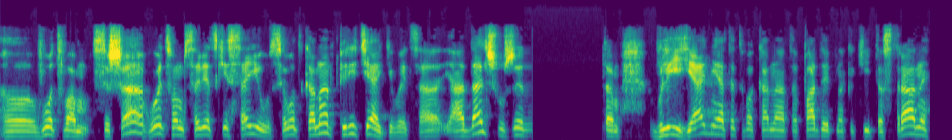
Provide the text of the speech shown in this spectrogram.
вот вам США, вот вам Советский Союз, и вот канат перетягивается, а, а дальше уже там влияние от этого каната падает на какие-то страны,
